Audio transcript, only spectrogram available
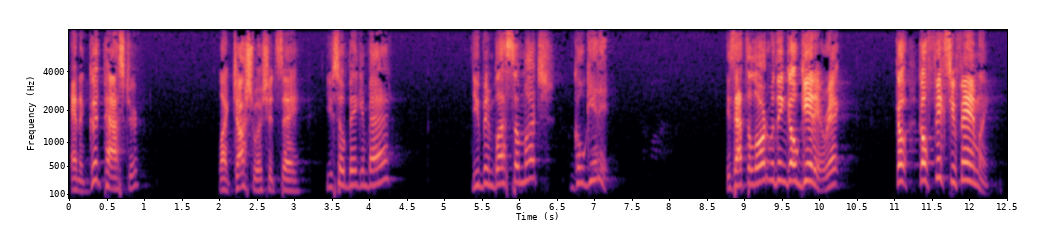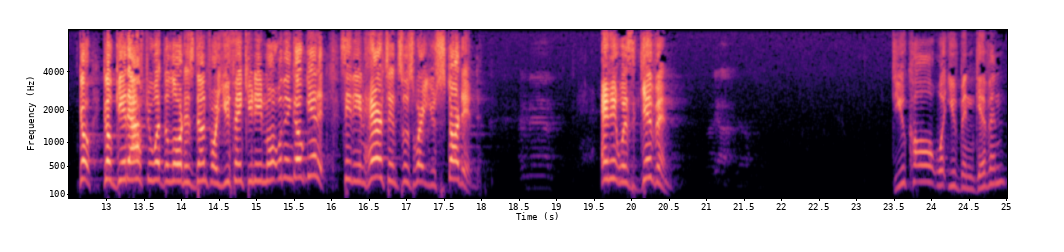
And a good pastor, like Joshua, should say, You so big and bad? You've been blessed so much? Go get it. Is that the Lord? Well, then go get it, Rick. Go, go fix your family. Go, go get after what the Lord has done for you. You think you need more? Well, then go get it. See, the inheritance was where you started. And it was given. Do you call what you've been given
